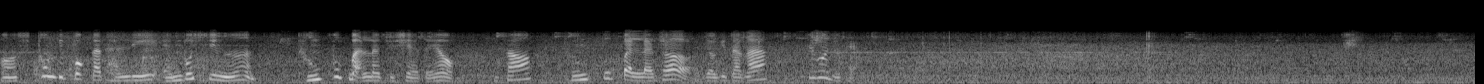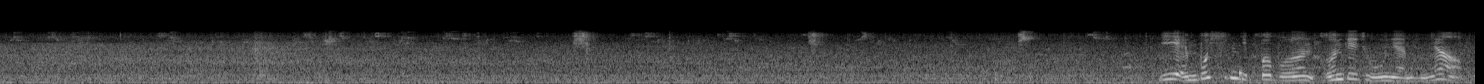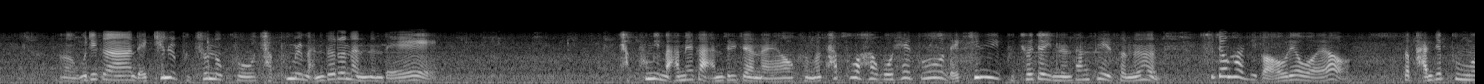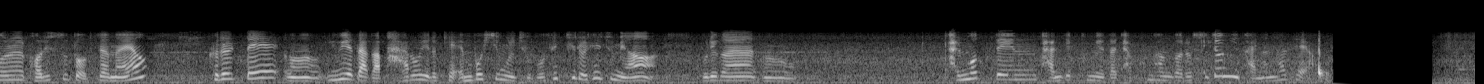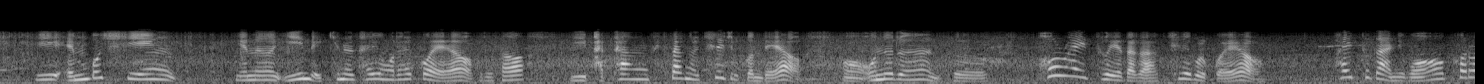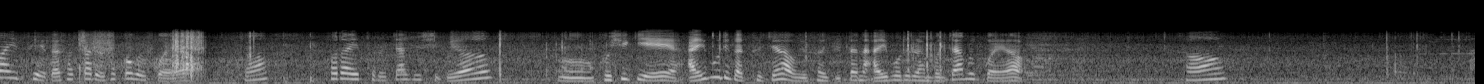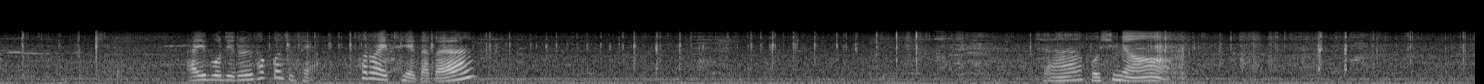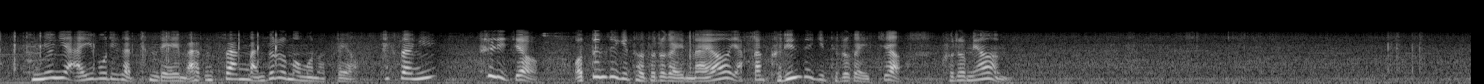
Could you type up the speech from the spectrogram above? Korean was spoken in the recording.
어, 스톤 기법과 달리 엠보싱은 듬뿍 발라주셔야 돼요. 그래서 듬뿍 발라서 여기다가 찍어주세요. 이 엠보싱 기법은 언제 좋으냐면요. 어, 우리가 네킨을 붙여놓고 작품을 만들어 놨는데 작품이 마음에가 안 들잖아요. 그러면 사포하고 해도 네킨이 붙여져 있는 상태에서는 수정하기가 어려워요. 그래서 반제품을 버릴 수도 없잖아요. 그럴 때 어, 위에다가 바로 이렇게 엠보싱을 주고 색칠을 해주면 우리가 어, 잘못된 반제품에다 작품 한 거를 수정이 가능하세요. 이 엠보싱 얘는 이 네킨을 사용을 할 거예요. 그래서 이 바탕 색상을 칠해 줄 건데요. 어, 오늘은 그 펄 화이트에다가 칠해 볼 거예요. 화이트가 아니고 펄 화이트에다 색깔을 섞어 볼 거예요. 그래서 펄 화이트를 짜주시고요. 어, 보시기에 아이보리 같으죠? 그래서 일단은 아이보리를 한번 짜볼 거예요. 그래서 아이보리를 섞어주세요. 펄화이트에다가 자 보시면 분명히 아이보리 같은데 막상 만들어 놓으면 어때요? 색상이 틀리죠? 어떤 색이 더 들어가 있나요? 약간 그린색이 들어가 있죠? 그러면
